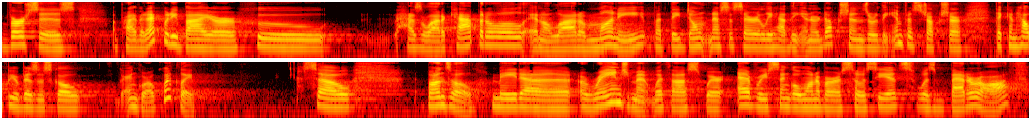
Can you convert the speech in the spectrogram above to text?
versus a private equity buyer who has a lot of capital and a lot of money, but they don't necessarily have the introductions or the infrastructure that can help your business go and grow quickly. So, Bunzl made an arrangement with us where every single one of our associates was better off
